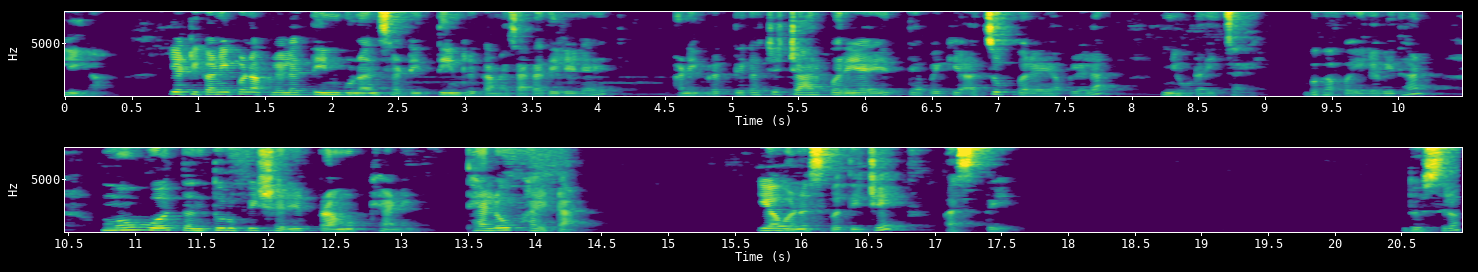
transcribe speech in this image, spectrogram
लिहा. या ठिकाणी पण आपल्याला तीन गुणांसाठी तीन रिकाम्या जागा दिलेल्या आहेत आणि प्रत्येकाचे चार पर्याय आहेत त्यापैकी अचूक पर्याय आपल्याला निवडायचा आहे. बघा पहिलं विधान मऊ व तंतुरूपी शरीर प्रामुख्याने थॅलोफायटा या वनस्पतीचे असते. दुसरं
